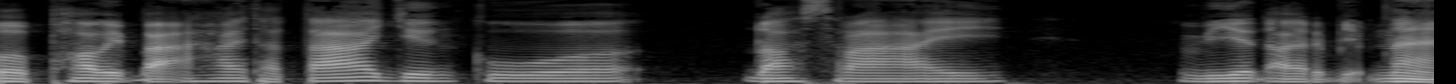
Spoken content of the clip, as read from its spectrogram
ល់ផលវិបាកហើយថាតើយើងគួរដោះស្រាយវាដោយរបៀបណា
